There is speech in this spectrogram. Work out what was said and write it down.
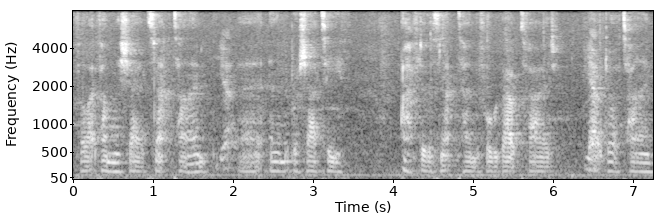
for like family shared snack time yeah. uh, and then we brush our teeth after the snack time before we go outside yeah. outdoor time.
